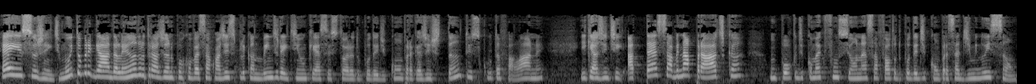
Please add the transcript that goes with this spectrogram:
É isso, gente. Muito obrigada, Leandro Trajano, por conversar com a gente, explicando bem direitinho o que é essa história do poder de compra que a gente tanto escuta falar, né? E que a gente até sabe na prática um pouco de como é que funciona essa falta do poder de compra, essa diminuição.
